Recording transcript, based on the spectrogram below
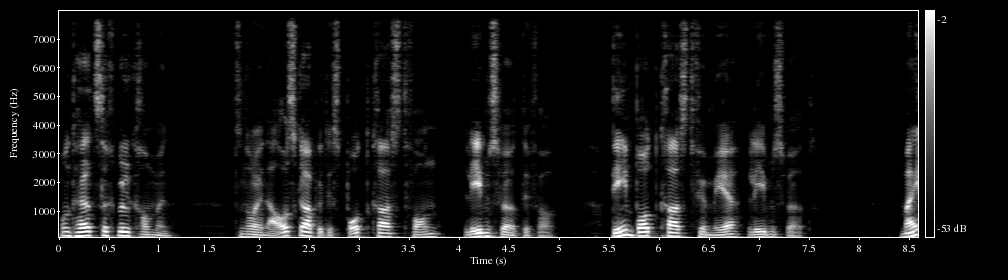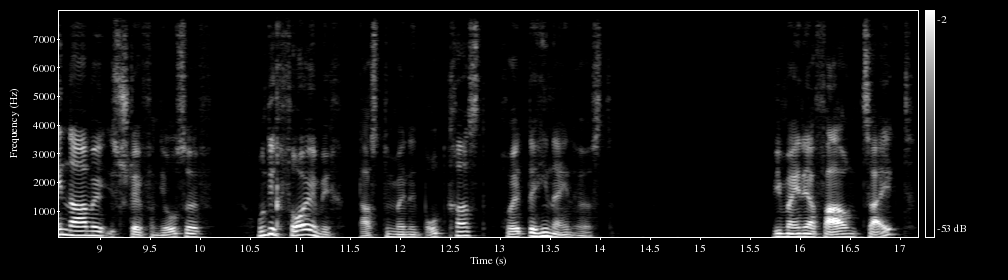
und herzlich willkommen zur neuen Ausgabe des Podcasts von Lebenswert TV, dem Podcast für mehr Lebenswert. Mein Name ist Stefan Josef und ich freue mich, dass du in meinen Podcast heute hineinhörst. Wie meine Erfahrung zeigt,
